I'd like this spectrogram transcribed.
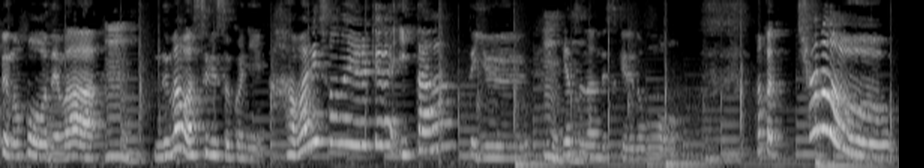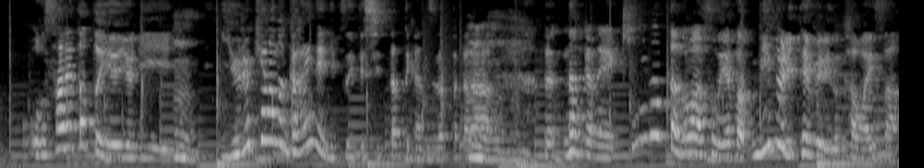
ークの方では、うん、沼はすぐそこにハマりそうなゆるキャラいたっていうやつなんですけれども、うんなんかキャラを押されたというより、ゆるキャラの概念について知ったって感じだったから、ななんかね、気になったのは、そのやっぱ身振り手振りの可愛さ。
